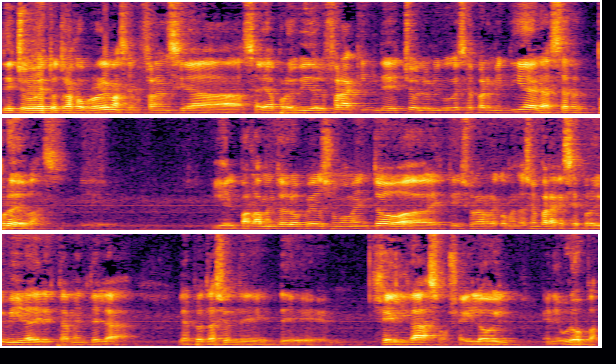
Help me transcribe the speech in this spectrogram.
De hecho, esto trajo problemas. En Francia se había prohibido el fracking. De hecho, lo único que se permitía era hacer pruebas. Eh, y el Parlamento Europeo en su momento ah, este, hizo una recomendación para que se prohibiera directamente la, explotación de, shale gas o shale oil en Europa.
